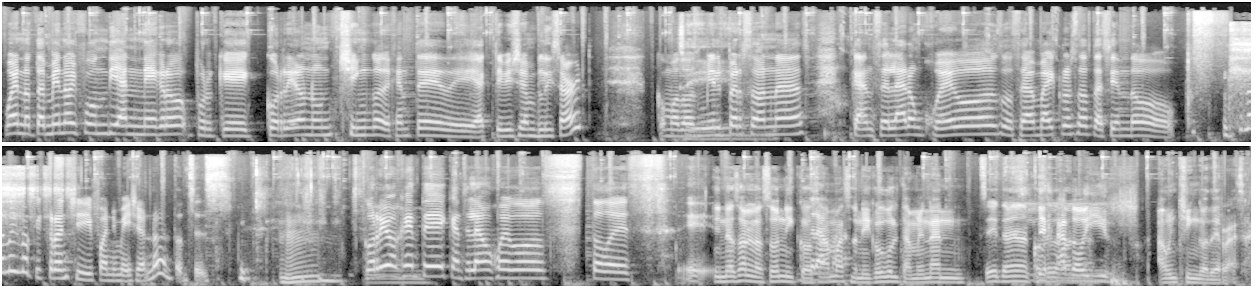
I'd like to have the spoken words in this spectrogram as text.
bueno, también hoy fue un día negro porque corrieron un chingo de gente de Activision Blizzard, como dos Sí. mil personas, cancelaron juegos, o sea, Microsoft haciendo pues, lo mismo que Crunchy y Funimation, ¿no? Entonces, Mm, corrieron gente, cancelaron juegos, todo es... eh, Y no son los únicos. Drama. Amazon y Google también han Sí, también han corrido dejado ir a un chingo de raza.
